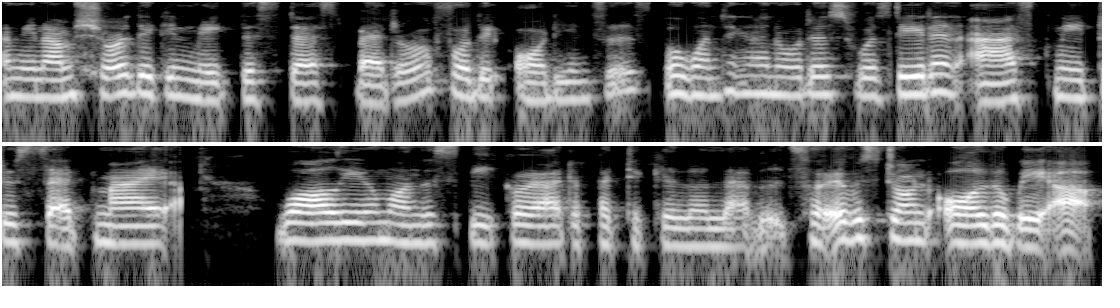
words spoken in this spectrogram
I mean, I'm sure they can make this test better for the audiences. But one thing I noticed was they didn't ask me to set my volume on the speaker at a particular level. So it was turned all the way up.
